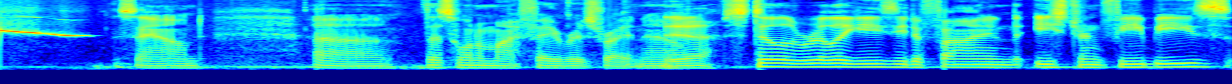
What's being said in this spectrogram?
sound. Uh, that's one of my favorites right now. Yeah. Still really easy to find eastern phoebes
